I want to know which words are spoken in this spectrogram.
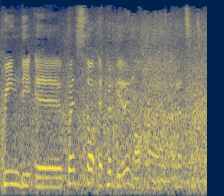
Quindi eh, questo è per dire no al razzismo.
